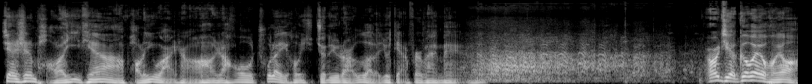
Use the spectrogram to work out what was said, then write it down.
健身跑了一天啊，跑了一晚上啊，然后出来以后觉得有点饿了，就点份外卖。而且各位朋友，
